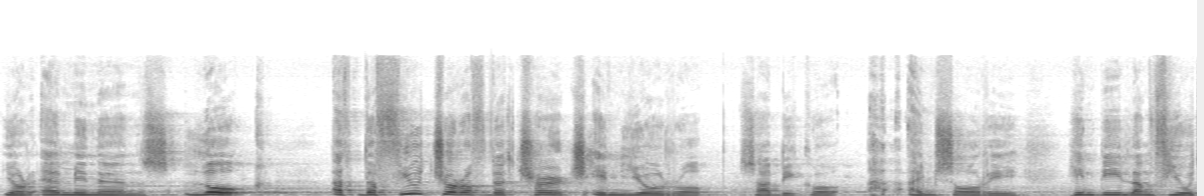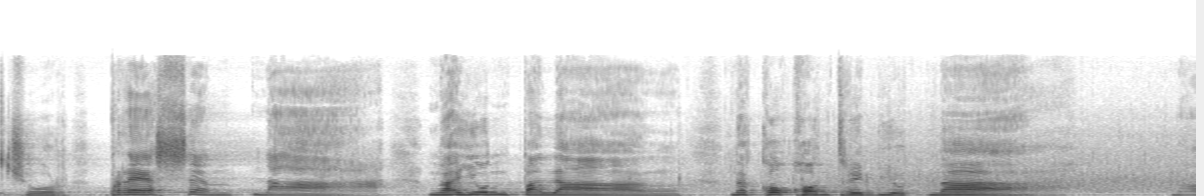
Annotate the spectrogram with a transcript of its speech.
Your Eminence, look at the future of the church in Europe. Sabi ko, I'm sorry, hindi lang future, present na. Ngayon pa lang, nagko-contribute na. No?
